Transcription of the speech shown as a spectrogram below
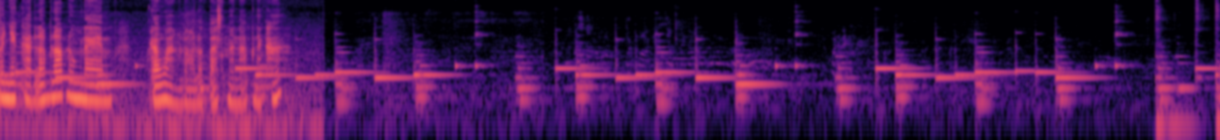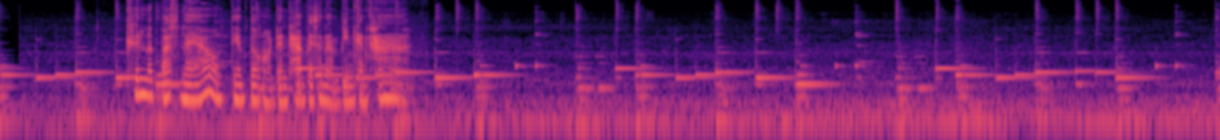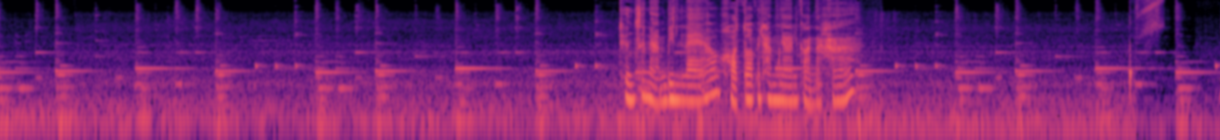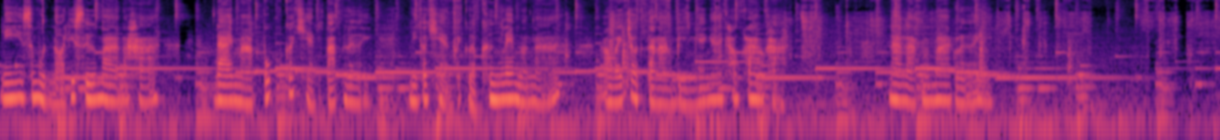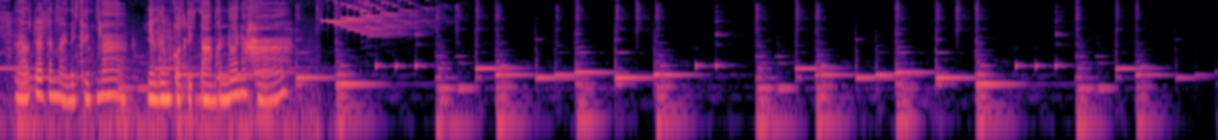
บรรยากาศรอบๆโรงแรม ระหว่างรอรถบัสมารับนะคะขึ้นรถบัสแล้ว เตรียมตัวออกเดินทางไปสนามบินกันค่ะ ถึงสนามบินแล้วขอตัวไปทำงานก่อนนะคะ นี่สมุดโน้ตที่ซื้อมานะคะ ได้มาปุ๊บก็เขียนปั๊บเลย นี่ก็เขียนไปเกือบครึ่งเล่มแล้วนะ เอาไว้จดตารางบินง่ายๆ คร่าวๆค่ะ น่ารักมากๆเลย แล้วเจอกันใหม่ในคลิปหน้า อย่าลืมกดติดตามกันด้วยนะคะ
